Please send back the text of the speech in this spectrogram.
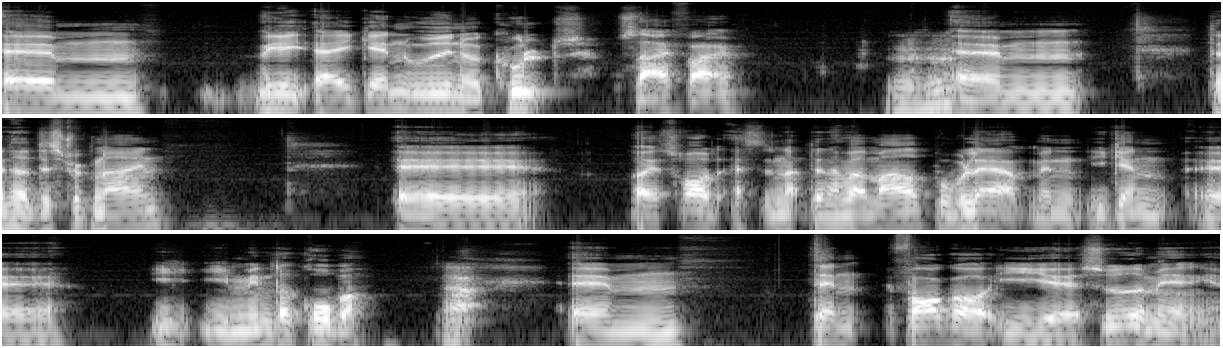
Øhm, vi er igen ude i noget kult, sci-fi. Mm-hmm. Øhm, den hedder District 9. Øh, og jeg tror, at altså, den, har, den har været meget populær, men igen øh, i, i mindre grupper. Ja. Øhm, den foregår i øh, Sydamerika,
